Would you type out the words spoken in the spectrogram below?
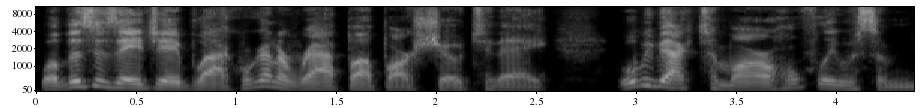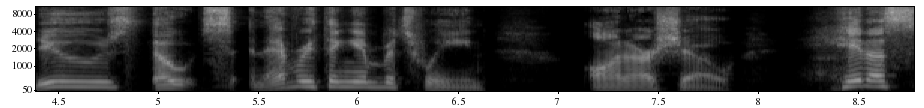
Well, this is AJ Black. We're going to wrap up our show today. We'll be back tomorrow, hopefully, with some news, notes, and everything in between on our show hit us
